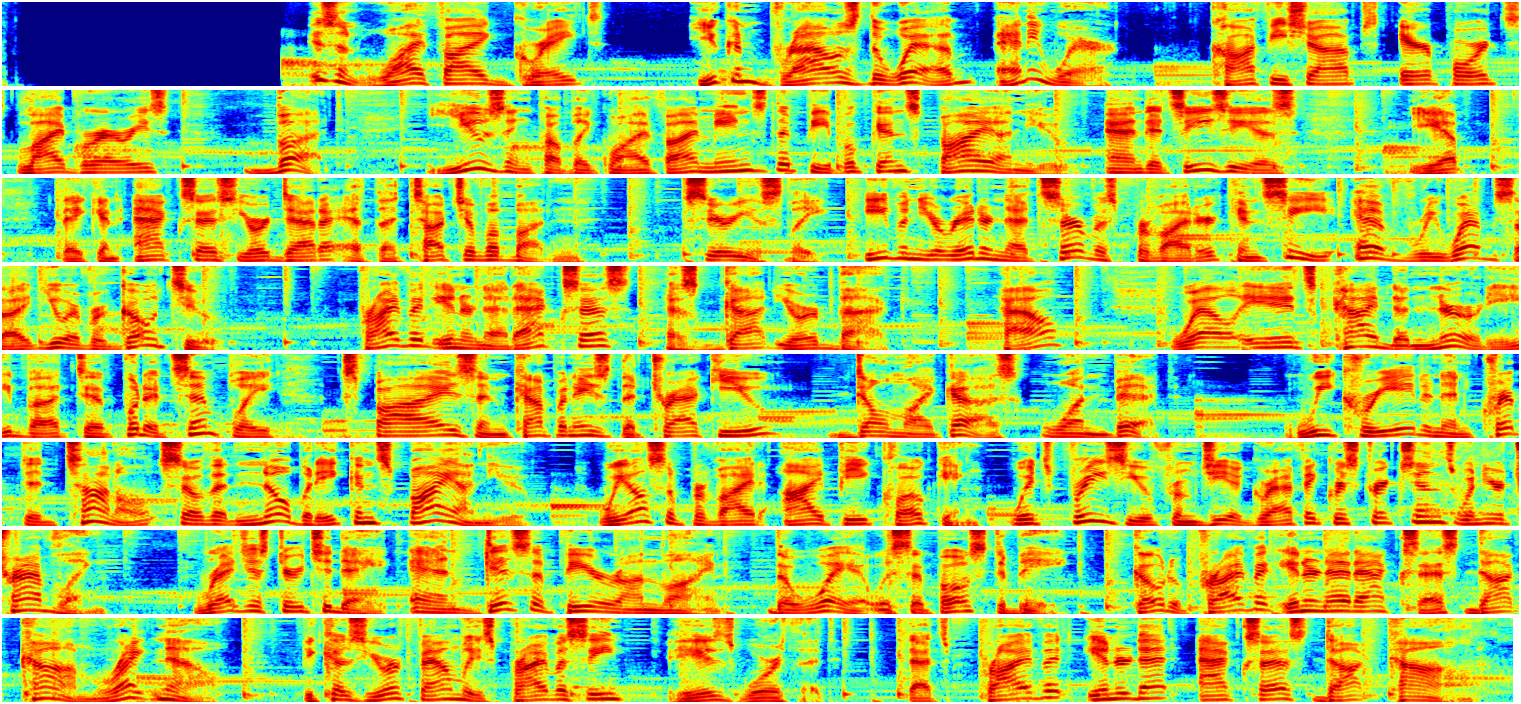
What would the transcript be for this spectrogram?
Isn't Wi-Fi great? You can browse the web anywhere. Coffee shops, airports, libraries, but Using public Wi Fi means that people can spy on you, and it's easy as, yep, they can access your data at the touch of a button. Seriously, even your internet service provider can see every website you ever go to. Private internet access has got your back. How? Well, it's kinda nerdy, but to put it simply, spies and companies that track you don't like us one bit. We create an encrypted tunnel so that nobody can spy on you. We also provide IP cloaking, which frees you from geographic restrictions when you're traveling. Register today and disappear online the way it was supposed to be. Go to privateinternetaccess.com right now because your family's privacy is worth it. That's privateinternetaccess.com.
